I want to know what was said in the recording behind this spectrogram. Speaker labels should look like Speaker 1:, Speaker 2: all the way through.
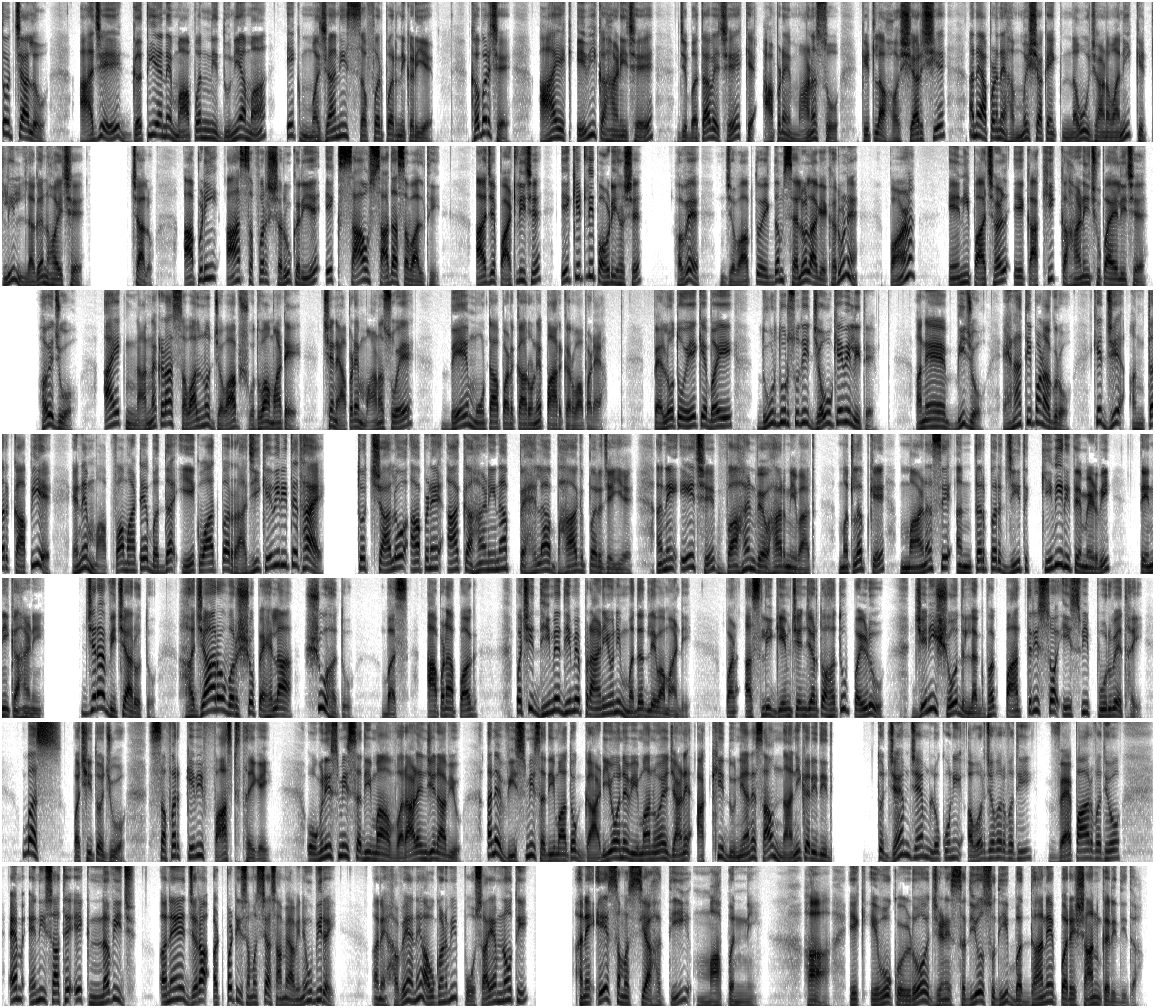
Speaker 1: તો ચાલો, આજે ગતિ અને માપનની દુનિયામાં એક મજાની સફર પર નીકળીએ. ખબર છે, આ એક એવી કહાણી છે, જે બતાવે છે કે આપણે માણસો કેટલા હોશિયાર છીએ અને આપણને હંમેશા કંઈક નવું જાણવાની કેટલી લગન હોય છે. ચાલો, આપણી આ સફર શરૂ કરીએ એક સાવ સાદા સવાલથી. આ જે પાટલી છે, એ કેટલી પહોળી હશે? હવે જવાબ તો એકદમ સહેલો લાગે, ખરું ને? પણ એની પાછળ એક આખી કહાણી છુપાયેલી છે.
Speaker 2: હવે જુઓ આ એક નાનકડા સવાલનો જવાબ શોધવા માટે છે ને આપણે માણસોએ બે મોટા પડકારોને પાર કરવા પડ્યા. પહેલો તો એ કે ભાઈ, દૂર દૂર સુધી જવું કેવી રીતે? અને બીજો, એનાથી પણ અઘરો કે જે અંતર કાપીએ, એને માપવા માટે બધા એક વાત પર રાજી કેવી રીતે થાય?
Speaker 1: તો ચાલો આપણે આ કહાણીના પહેલા ભાગ પર જઈએ અને એ છે વાહન વ્યવહારની વાત. મતલબ કે માણસે અંતર પર જીત કેવી રીતે મેળવી, તેની કહાણી.
Speaker 3: જરા વિચારો તો. હજારો વર્ષો પહેલાં શું હતું? બસ, આપણા પગ, પછી ધીમે ધીમે પ્રાણીઓની મદદ લેવા માંડી. પણ અસલી ગેમ ચેન્જર તો હતું પૈડું, જેની શોધ લગભગ પાંત્રીસો ઈસવી પૂર્વે થઈ. બસ, પછી તો જુઓ, સફર કેવી ફાસ્ટ થઈ ગઈ. ઓગણીસમી સદીમાં વરાળ એન્જિન આવ્યું અને વીસમી સદીમાં તો ગાડીઓ અને વિમાનોએ જાણે આખી દુનિયાને સાવ નાની કરી દીધી.
Speaker 1: તો જેમ જેમ લોકોની અવરજવર વધી, વેપાર વધ્યો, એમ એની સાથે એક નવી જ અને જરા અટપટી સમસ્યા સામે આવીને ઊભી રહી. અને હવે એને અવગણવી પોસાય એમ નહોતી.
Speaker 2: અને એ સમસ્યા હતી માપનની. હા, એક એવો કોયડો જેણે સદીઓ સુધી બધાને પરેશાન કરી દીધા.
